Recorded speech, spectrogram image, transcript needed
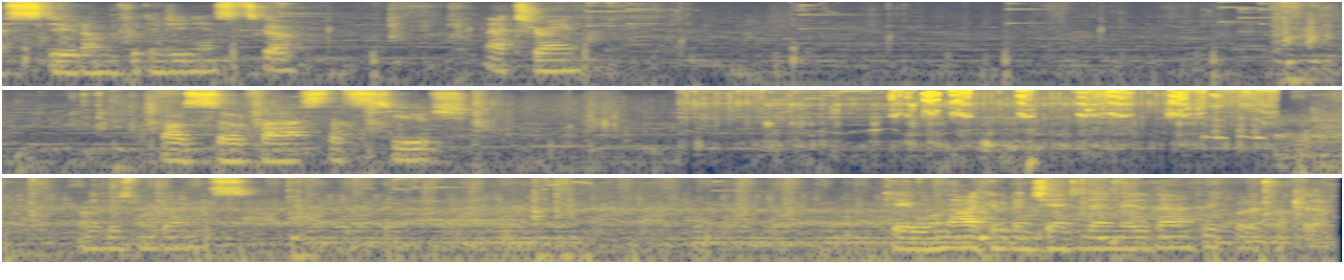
Yes, dude, I'm a freaking genius. Let's go. X-ray. That was so fast. That's huge. Oh, there's more diamonds. Okay, well now I could have enchanted animated diamond pick, but I fucked up.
